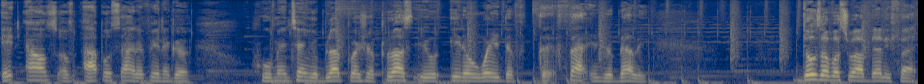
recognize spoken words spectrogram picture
eight ounce of apple cider vinegar will maintain your blood pressure plus it'll, eat away the, the fat in your belly those of us who have belly fat.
